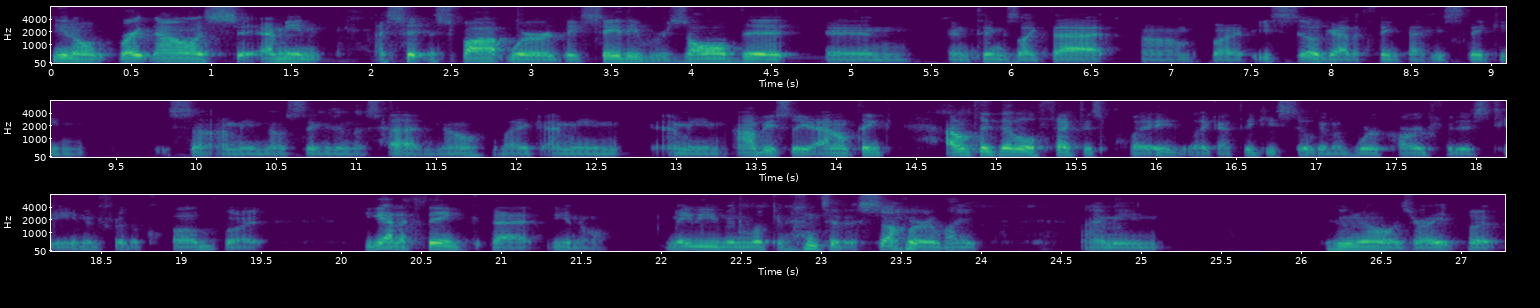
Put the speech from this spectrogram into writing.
you know right now i sit i mean i sit in a spot where they say they've resolved it and and things like that um, but you still got to think that he's thinking so, I mean, those things in his head. No, like I mean, I mean, obviously, I don't think I don't think that'll affect his play. Like I think he's still going to work hard for this team and for the club, but you got to think that you know maybe even looking into the summer, like I mean, who knows, right? But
